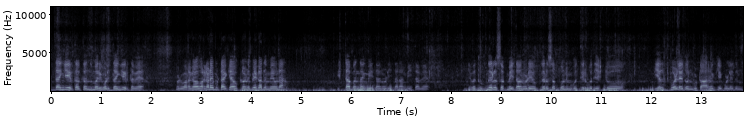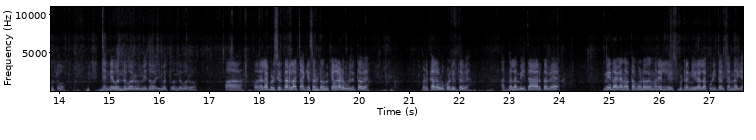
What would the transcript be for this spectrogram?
ಇದ್ದಂಗೆ ಇರ್ತವೆ. ತಂದು ಮರಿಗಳು ಇದ್ದಂಗೆ ಇರ್ತವೆ. ನೋಡಿ ಹೊರಗ ಹೊರಗಡೆ ಬಿಟ್ಟಾಕೆ ಅವು ಕಣ್ಣು ಬೇಕಾದ ಮೇವನ್ನ ಇಷ್ಟ ಬಂದಂಗೆ ಮೇಯ್ತಾವೆ ನೋಡಿ, ಈ ಥರ ಮೇಯ್ತವೆ. ಇವತ್ತು ಉಪ್ನೇರು ಸೊಪ್ಪು ಮೇಯ್ತಾವೆ ನೋಡಿ, ಉಪ್ನೇರು ಸೊಪ್ಪು ನಿಮ್ಗೆ ಗೊತ್ತಿರ್ಬೋದು ಎಷ್ಟು ಹೆಲ್ತ್ಗೆ ಒಳ್ಳೇದು ಅಂದ್ಬಿಟ್ಟು, ಆರೋಗ್ಯಕ್ಕೆ ಒಳ್ಳೇದು ಅಂದ್ಬಿಟ್ಟು. ನಿನ್ನೆ ಒಂದವರು, ಮೇದೋ, ಇವತ್ತು ಒಂದವರು ಅವರೆಲ್ಲ ಬಿಡಿಸಿರ್ತಾರಲ್ಲ, ಚಾಕಿ ಸೊಂಟವ್ರು, ಕೆಳಗಡೆ ಉಡ್ದಿರ್ತವೆ ಬಡ್ಕಾಲ ಉಳ್ಕೊಂಡಿರ್ತವೆ. ಅದೆಲ್ಲ ಮೇಯ್ತಾ ಇರ್ತವೆ. ಮೇಯ್ದಾಗ ನಾವು ತಗೊಂಡೋಗಿ ಮನೇಲಿ ನಿಲ್ಲಿಸ್ಬಿಟ್ರೆ ನೀರೆಲ್ಲ ಕುಡಿತವೆ ಚೆನ್ನಾಗಿ.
